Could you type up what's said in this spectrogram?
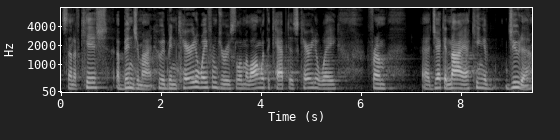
son of Kish, a Benjamite, who had been carried away from Jerusalem along with the captives carried away from uh, Jeconiah, king of Judah,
